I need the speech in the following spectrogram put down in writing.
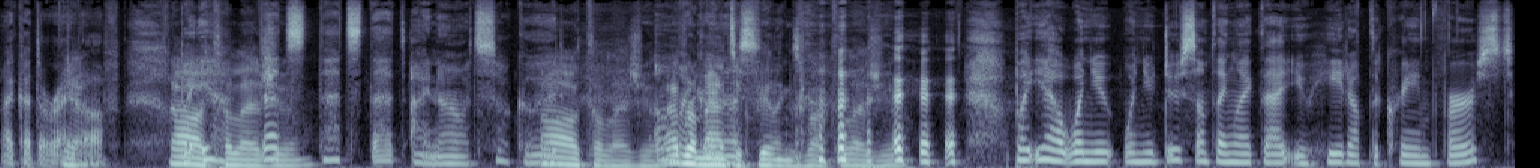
I cut the rind Yeah. off. Oh, But yeah, Taleggio. That's that's that. I know it's so good. Oh, Taleggio. Oh I have romantic goodness. feelings about Taleggio. But yeah, when you when you do something like that, you heat up the cream first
